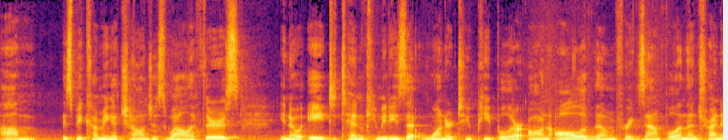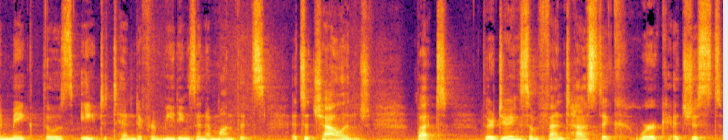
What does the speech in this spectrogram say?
um, is becoming a challenge as well. If there's you know eight to ten committees that one or two people are on all of them for example and then trying to make those eight to ten different meetings in a month it's it's a challenge. But they're doing some fantastic work. It just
